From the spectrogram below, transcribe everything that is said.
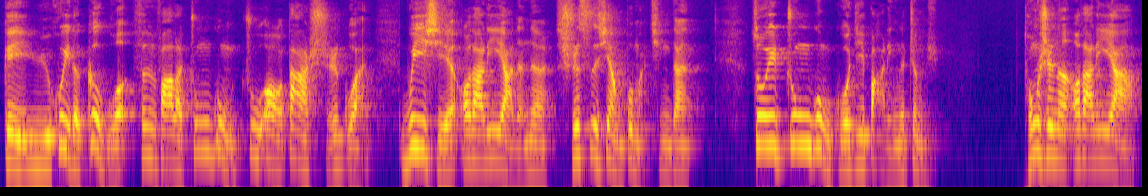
给与会的各国分发了中共驻澳大使馆威胁澳大利亚的那十四项不满清单，作为中共国际霸凌的证据。同时呢，澳大利亚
